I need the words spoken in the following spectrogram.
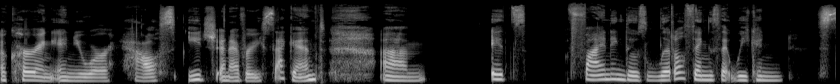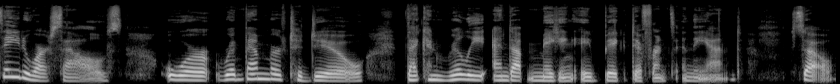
occurring in your house each and every second, um, it's finding those little things that we can say to ourselves or remember to do that can really end up making a big difference in the end. So,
